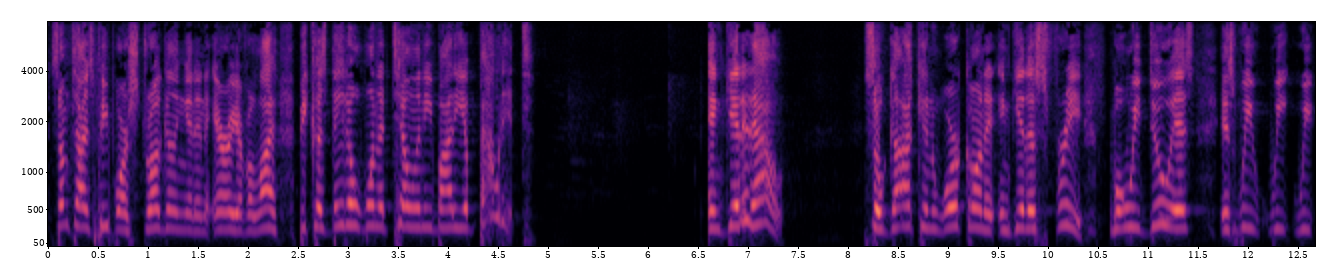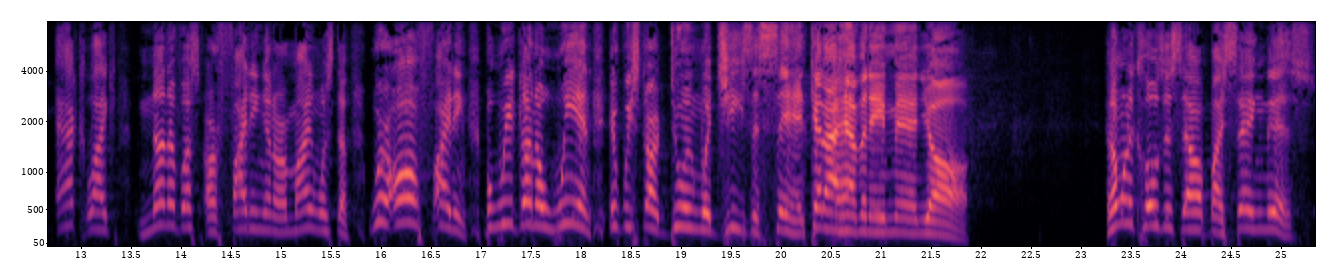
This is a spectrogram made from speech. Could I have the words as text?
Sometimes people are struggling in an area of their life because they don't want to tell anybody about it and get it out so God can work on it and get us free. What we do is, is we, we, we act like none of us are fighting in our mind with stuff. We're all fighting, but we're gonna win if we start doing what Jesus said. Can I have an amen, y'all? And I want to close this out by saying this.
